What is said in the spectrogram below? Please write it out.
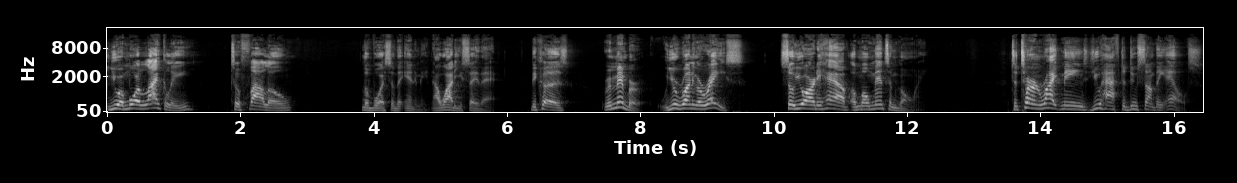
you are more likely to follow the voice of the enemy. Now, why do you say that? Because remember, you're running a race, so you already have a momentum going. To turn right means you have to do something else.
